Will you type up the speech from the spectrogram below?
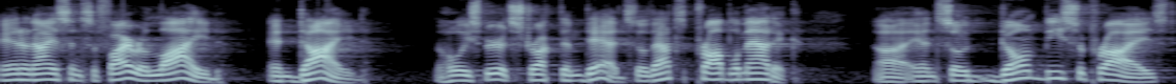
Ananias and Sapphira lied and died. The Holy Spirit struck them dead. So that's problematic. Uh, and so don't be surprised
